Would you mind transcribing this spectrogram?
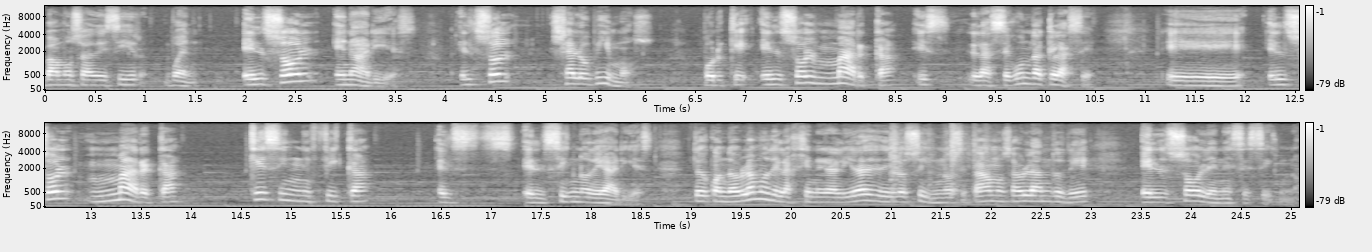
vamos a decir, bueno, el Sol en Aries. El Sol ya lo vimos, porque el Sol marca, es la segunda clase. Eh, el Sol marca qué significa el, signo de Aries. Entonces, cuando hablamos de las generalidades de los signos, estábamos hablando de el Sol en ese signo.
